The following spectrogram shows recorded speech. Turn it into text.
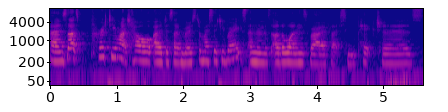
Um, so that's pretty much how I decide most of my city breaks. And then there's other ones where I've like seen pictures,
